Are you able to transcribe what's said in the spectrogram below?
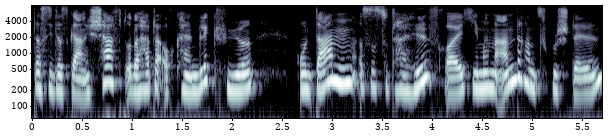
dass sie das gar nicht schafft oder hatte auch keinen Blick für. Und dann ist es total hilfreich, jemanden anderen zu bestellen,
